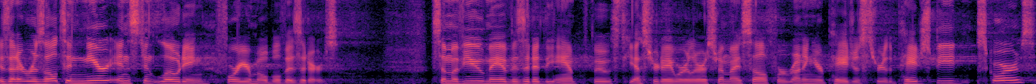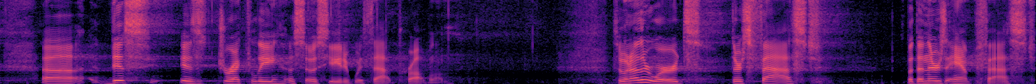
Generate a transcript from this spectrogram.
is that it results in near instant loading for your mobile visitors. Some of you may have visited the AMP booth yesterday where Larissa and myself were running your pages through the page speed scores. Uh, this is directly associated with that problem. So in other words, there's fast, but then there's AMP fast.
